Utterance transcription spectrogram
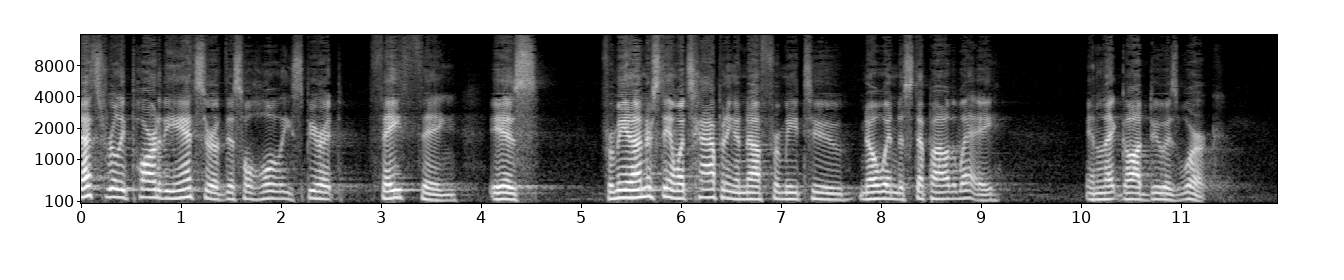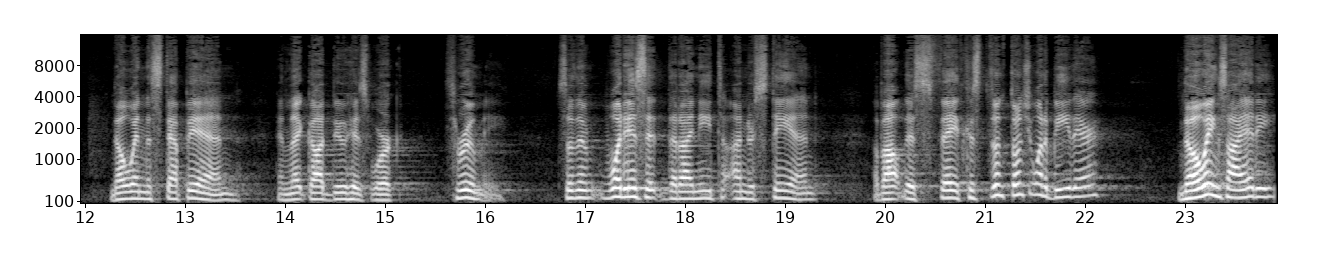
that's really part of the answer of this whole Holy Spirit faith thing is for me to understand what's happening enough for me to know when to step out of the way and let God do his work. Know when to step in and let God do his work through me. So then what is it that I need to understand about this faith? Because don't, don't you want to be there? No anxiety,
